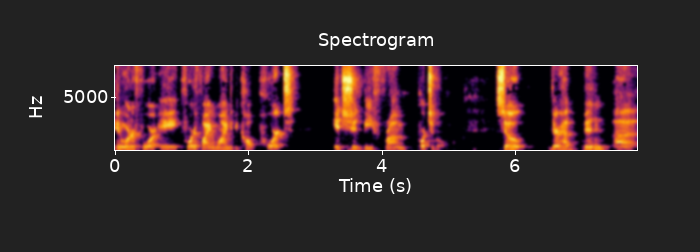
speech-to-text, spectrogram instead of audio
in order for a fortified wine to be called port, it should be from Portugal. So there have been uh,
